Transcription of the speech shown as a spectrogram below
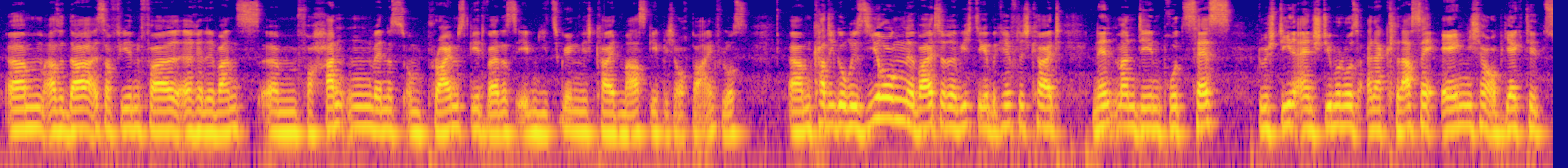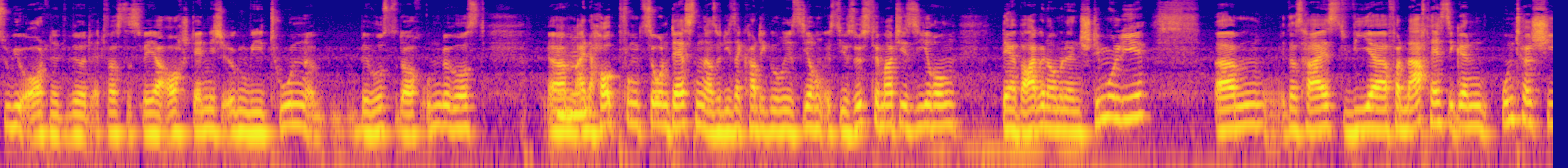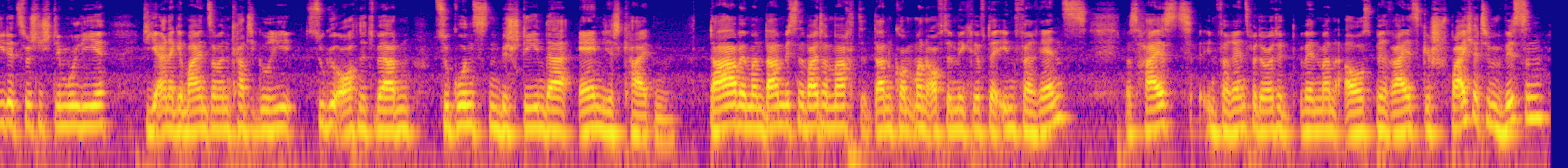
Ähm, also da ist auf jeden Fall äh, Relevanz ähm, vorhanden, wenn es um Primes geht, weil das eben die Zugänglichkeit maßgeblich auch beeinflusst. Ähm, Kategorisierung, eine weitere wichtige Begrifflichkeit, nennt man den Prozess, durch den ein Stimulus einer Klasse ähnlicher Objekte zugeordnet wird. Etwas, das wir ja auch ständig irgendwie tun, bewusst oder auch unbewusst. Ähm, mhm. Eine Hauptfunktion dessen, also dieser Kategorisierung, ist die Systematisierung der wahrgenommenen Stimuli. Ähm, das heißt, wir vernachlässigen Unterschiede zwischen Stimuli, die einer gemeinsamen Kategorie zugeordnet werden, zugunsten bestehender Ähnlichkeiten. Da, wenn man da ein bisschen weitermacht, dann kommt man auf den Begriff der Inferenz. Das heißt, Inferenz bedeutet, wenn man aus bereits gespeichertem Wissen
